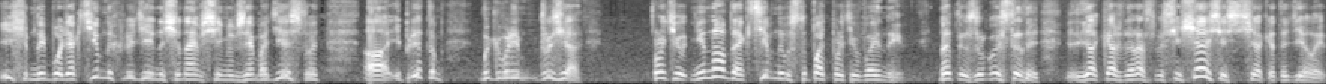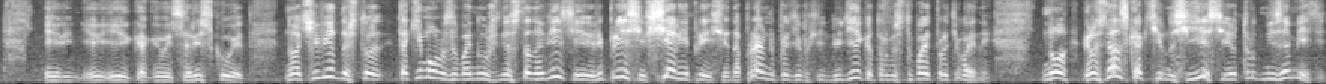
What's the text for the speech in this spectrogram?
ищем наиболее активных людей, начинаем с ними взаимодействовать, а, и при этом мы говорим, друзья, против, не надо активно выступать против войны. Но это, с другой стороны, я каждый раз восхищаюсь, если человек это делает и, и, и, как говорится, рискует. Но очевидно, что таким образом войну уже не остановить, и репрессии, все репрессии направлены против людей, которые выступают против войны. Но гражданская активность есть, ее трудно не заметить.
